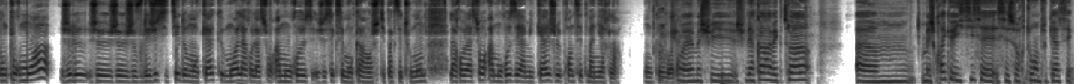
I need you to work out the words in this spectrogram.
donc pour moi je le je, je, je voulais juste citer de mon cas que moi la relation amoureuse et je sais que c'est mon cas hein, je dis pas que c'est tout le monde la relation amoureuse et amicale je le prends de cette manière là donc euh, voilà Ouais, mais je suis, je suis d'accord avec toi. Euh, mais je crois que ici, c'est surtout, en tout cas, c'est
